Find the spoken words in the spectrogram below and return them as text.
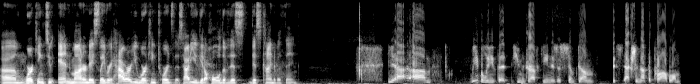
um, working to end modern day slavery. How are you working towards this? How do you get a hold of this this kind of a thing? Yeah, um, we believe that human trafficking is a symptom. It's actually not the problem.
